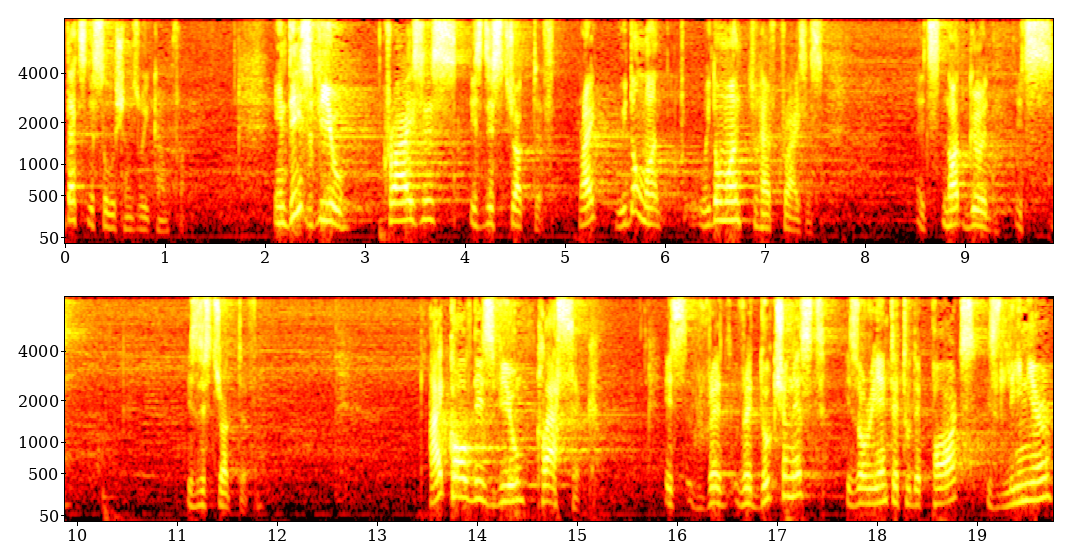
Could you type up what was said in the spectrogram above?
that's the solutions we come from. In this view, crisis is destructive, right? We don't want, we don't want to have crisis. It's not good. It's, it's destructive. I call this view classic. It's re reductionist, is oriented to the parts, is linear,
